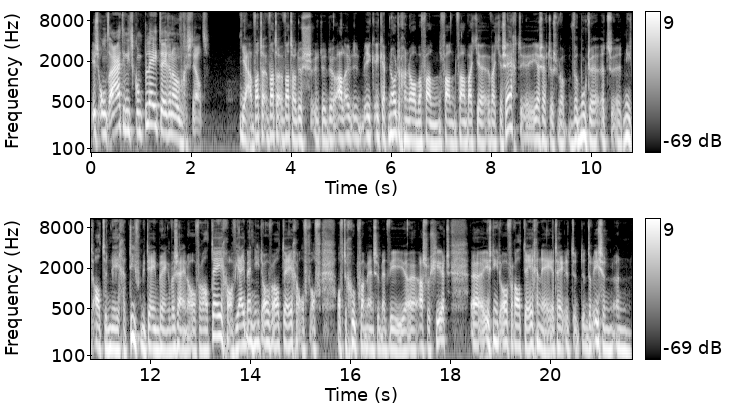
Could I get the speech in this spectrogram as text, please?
is ontaard in iets compleet tegenovergesteld. Ja, wat er, wat er, wat er dus. Ik, ik heb noten genomen van, van, van wat, je, wat je zegt. Je zegt dus, we, we moeten het, niet al te negatief meteen brengen. We zijn overal tegen, of jij bent niet overal tegen, of, of, of de groep van mensen met wie je associeert uh, is niet overal tegen. Nee, het, er is een, een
